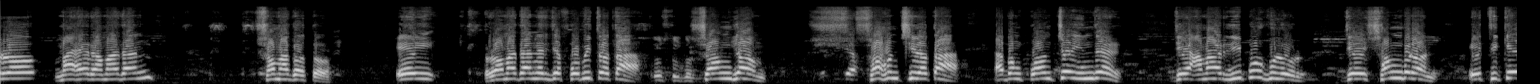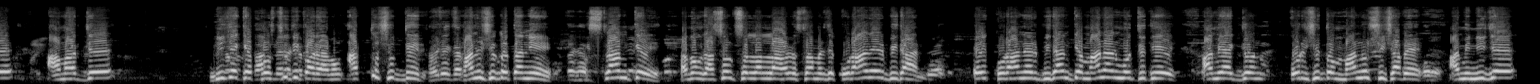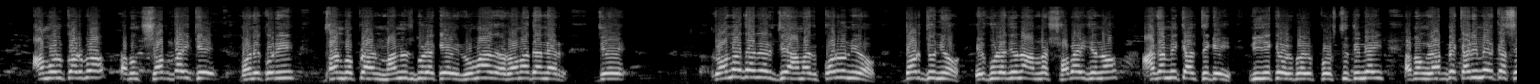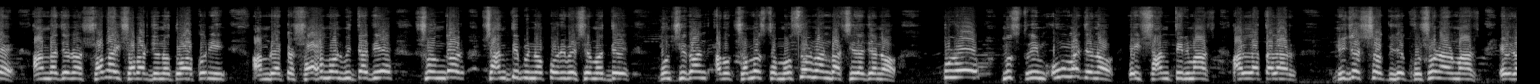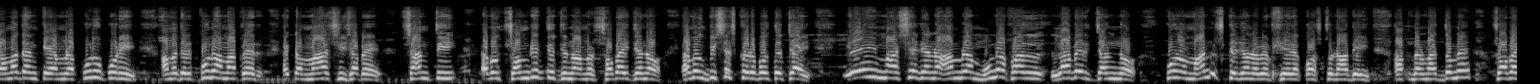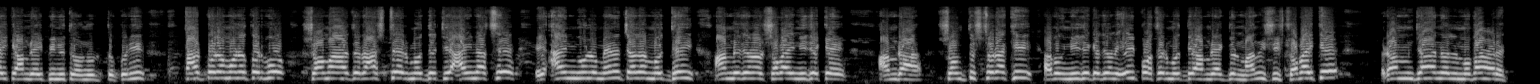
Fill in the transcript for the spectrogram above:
পবিত্র মাহে রমাদান সমাগত। এই রমাদানের যে পবিত্রতা, সংযম, সহনশীলতা এবং পঞ্চ ইন্দ্রের যে আমার রিপুগুলোর যে সংবরণ, এ থেকে আমার যে নিজেকে প্রস্তুতি করা এবং আত্মশুদ্ধির মানসিকতা নিয়ে ইসলামকে এবং রাসুল সাল্লাহ ইসলামের যে কোরআনের বিধান, এই কোরআনের বিধানকে মানার মধ্যে দিয়ে আমি একজন পরিশুদ্ধ মানুষ হিসাবে আমি নিজে আমল করব এবং সবাইকে মনে করি ধর্মপ্রাণ মানুষগুলোকে এই রোমা- রমাদানের যে রমাদানের যে আমার করণীয়, বর্জনীয়, এগুলো যেন আমরা সবাই যেন আগামীকাল থেকেই নিজেকে ওইভাবে প্রস্তুতি নেই এবং রাব্বে কারিমের কাছে আমরা যেন সবাই সবার জন্য দোয়া করি। আমরা একটা সহমর্মিতা দিয়ে সুন্দর, শান্তিপূর্ণ পরিবেশের মধ্যে মুন্সিগঞ্জ এবং সমস্ত মুসলমানবাসীরা যেন পুরো মুসলিম উম্মা যেন এই শান্তির মাস আল্লাহ তালার নিজস্ব যে ঘোষণার মাস। এই রমাদানকে আমরা পুরোপুরি আমাদের গুণা মাপের একটা মাস হিসাবে শান্তি এবং সমৃদ্ধির জন্য আমরা সবাই যেন এবং বিশেষ করে বলতে চাই, এই মাসে যেন আমরা মুনাফা লাভের জন্য কোনো মানুষকে যেন ব্যবসায়ীরা কষ্ট না দেই, আপনার মাধ্যমে সবাইকে আমরা এই বিনীত অনুরোধ করি। তারপরে মনে করব, সমাজ, রাষ্ট্রের মধ্যে যে আইন আছে, এই আইনগুলো মেনে চলার মধ্যেই আমরা যেন সবাই নিজেকে আমরা সন্তুষ্ট রাখি এবং নিজেকে যেন এই পথের মধ্যে আমরা একজন মানুষই সবাইকে রমজানুল মুবারক।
